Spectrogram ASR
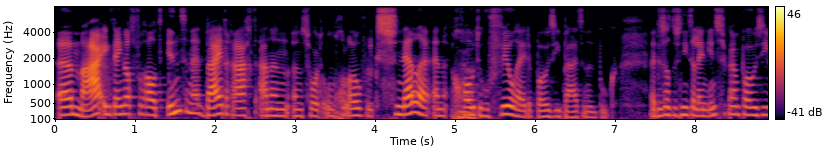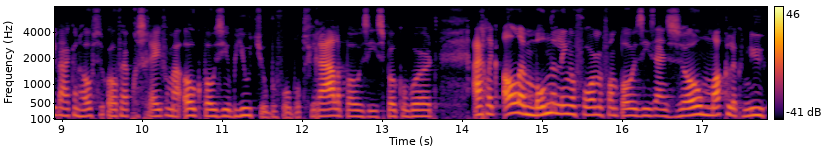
Eh, maar ik denk dat vooral het internet bijdraagt aan een, een soort ongelooflijk snelle en grote hoeveelheden poëzie buiten het boek. Eh, dus dat is niet alleen Instagram-poëzie, waar ik een hoofdstuk over heb geschreven, maar ook poëzie op YouTube bijvoorbeeld. Virale poëzie, spoken word. Eigenlijk alle mondelinge vormen van poëzie zijn zo makkelijk nu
